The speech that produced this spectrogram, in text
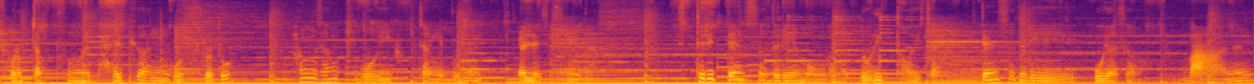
졸업 작품을 발표하는 곳으로도 항상 비보이 극장의 문은 열려 있었습니다. 스트릿 댄서들의 뭔가 놀이터이자 댄서들이 모여서 많은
